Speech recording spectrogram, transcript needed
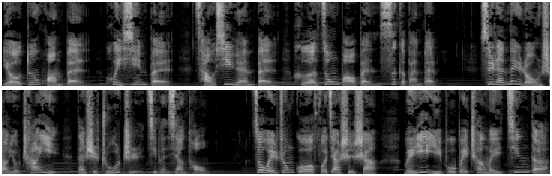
有敦煌本、慧心本。曹溪原本和宗宝本四个版本，虽然内容稍有差异，但是主旨基本相同。作为中国佛教史上唯一一部被称为经的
